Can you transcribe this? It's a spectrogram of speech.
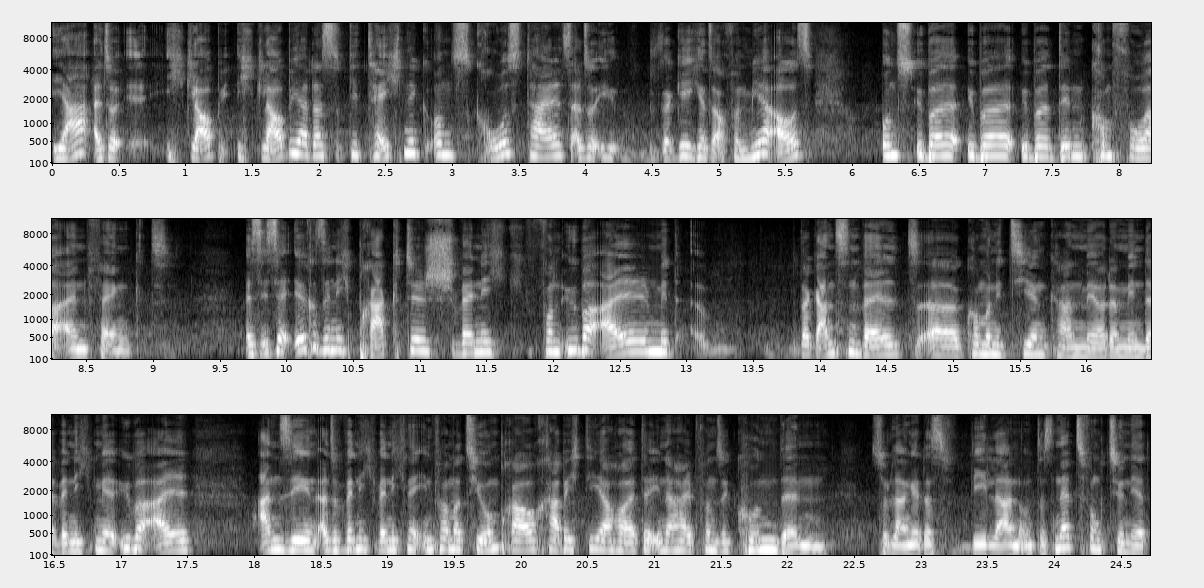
Ja, also äh, ich glaube ich glaub ja, dass die Technik uns großteils, also ich, da gehe ich jetzt auch von mir aus, uns über, über, über den Komfort einfängt. Es ist ja irrsinnig praktisch, wenn ich von überall mit äh, der ganzen Welt äh, kommunizieren kann, mehr oder minder. Wenn ich mir überall ansehen, also wenn ich, wenn ich eine Information brauche, habe ich die ja heute innerhalb von Sekunden, solange das WLAN und das Netz funktioniert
